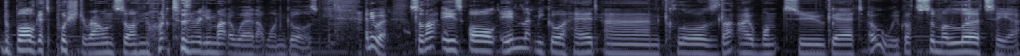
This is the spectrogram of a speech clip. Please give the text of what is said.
the ball gets pushed around, so not, it doesn't really matter where that one goes. Anyway, so that is all in. Let me go ahead and close that. I want to get... Oh, we've got some alerts here.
